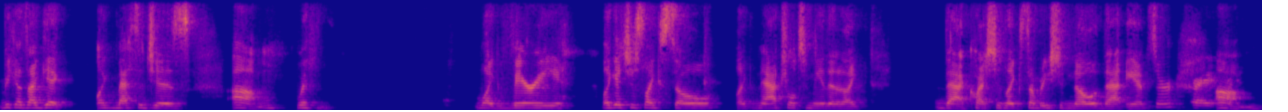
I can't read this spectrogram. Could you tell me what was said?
because I get like messages um, with like very like it's just like so like natural to me that like that question like somebody should know that answer. Right. Um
